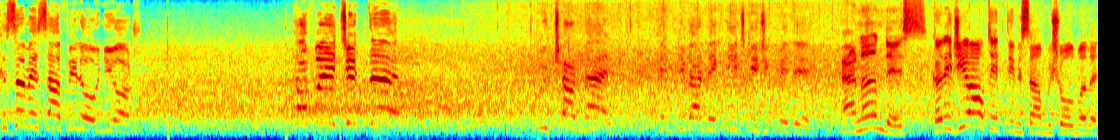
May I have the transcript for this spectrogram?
Kısa mesafeli oynuyor. Kafaya çıktı. Mükemmel. Tepki vermekte hiç gecikmedi. Hernandez kaleciyi alt ettiğini sanmış olmalı.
